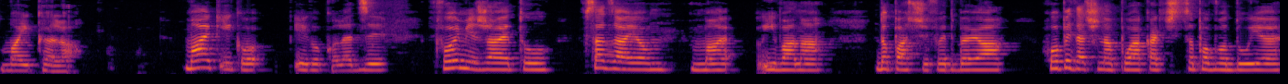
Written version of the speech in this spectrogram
Michaela. Mike i go, jego koledzy w formie żartu wsadzają Ma- Iwana do paszczy Fredbeara. Chłopiec zaczyna płakać, co powoduje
